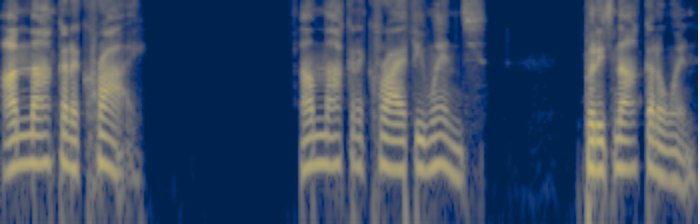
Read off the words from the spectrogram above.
I'm not going to cry. I'm not going to cry if he wins, but he's not going to win.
